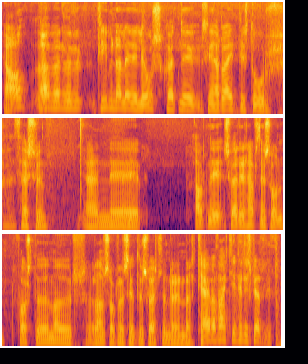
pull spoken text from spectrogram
Já, það verður tímin að leiði ljós hvernig síðan rætist úr þessu en uh, Árni Sverrir Hafstinsson, fórstuðumadur rannsóknarsettu Sverlunarinnar. Kæra þakki fyrir spjallið.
